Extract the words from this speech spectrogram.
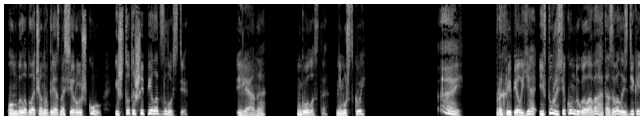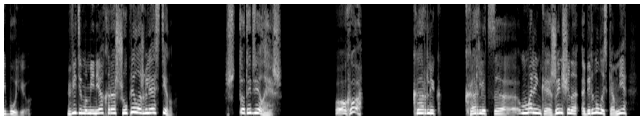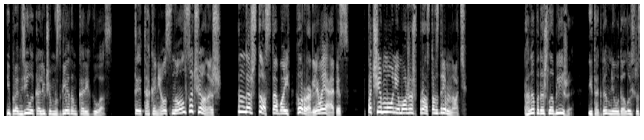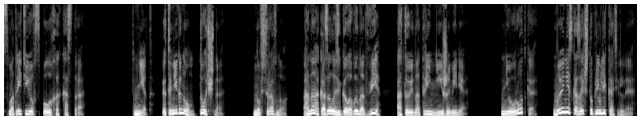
Он был облачен в грязно-серую шкуру и что-то шипел от злости. Или она? Голос-то не мужской? «Эй!» — прохрипел я, и в ту же секунду голова отозвалась дикой болью. Видимо, меня хорошо приложили о стену. «Что ты делаешь?» «Ого!» Карлик, карлица, маленькая женщина обернулась ко мне и пронзила колючим взглядом карих глаз. «Ты так и не уснул, сученыш? Да что с тобой, уродливый апис? Почему не можешь просто вздремнуть?» Она подошла ближе, и тогда мне удалось рассмотреть ее в сполохах костра. Нет, это не гном, точно. Но все равно, она оказалась головы на две, а то и на три ниже меня. Не уродка, но и не сказать, что привлекательная.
